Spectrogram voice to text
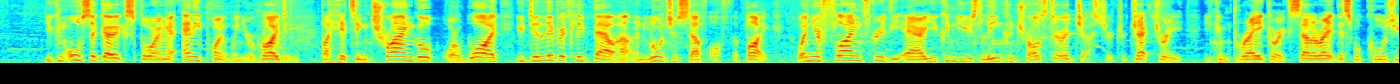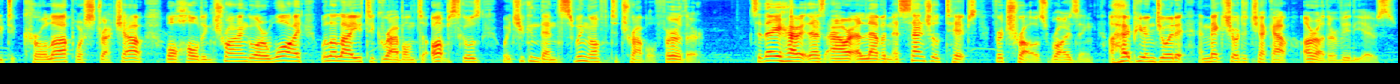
You can also go exploring at any point when you're riding. By hitting triangle or Y, you deliberately bail out and launch yourself off the bike. When you're flying through the air, you can use lean controls to adjust your trajectory. You can brake or accelerate, this will cause you to curl up or stretch out, while holding triangle or Y will allow you to grab onto obstacles, which you can then swing off to travel further. So there you have it, there's our 11 essential tips for Trials Rising. I hope you enjoyed it and make sure to check out our other videos.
